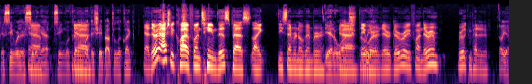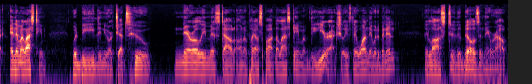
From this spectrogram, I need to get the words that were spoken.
Yeah, seeing where they're sitting Yeah. at, seeing what kind Yeah. of what they shape out to look like. Yeah, they're actually quite a fun team this past like December November. Yeah, to watch. Yeah, they Oh, were yeah. they were they were really fun. They were really competitive. Oh yeah, and then my last team would be the New York Jets, who narrowly missed out on a playoff spot in the last game of the year. Actually, if they won, they would have been in. They lost to the Bills, and they were out.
